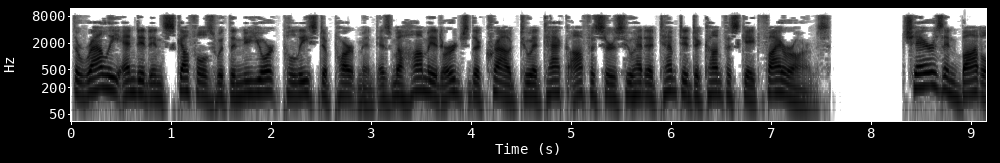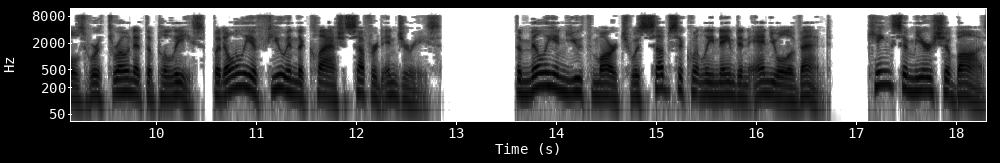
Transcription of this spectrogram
The rally ended in scuffles with the New York Police Department as Muhammad urged the crowd to attack officers who had attempted to confiscate firearms. Chairs and bottles were thrown at the police, but only a few in the clash suffered injuries. The Million Youth March was subsequently named an annual event. King Samir Shabazz,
